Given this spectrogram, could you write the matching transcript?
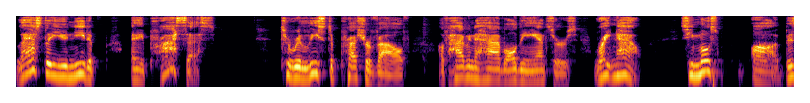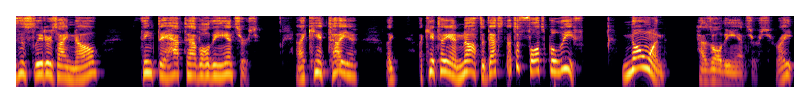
Lastly, you need a, a process to release the pressure valve of having to have all the answers right now. See, most uh, business leaders I know think they have to have all the answers. And I can't tell you, like, I can't tell you enough that that's, that's a false belief. No one has all the answers, right?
